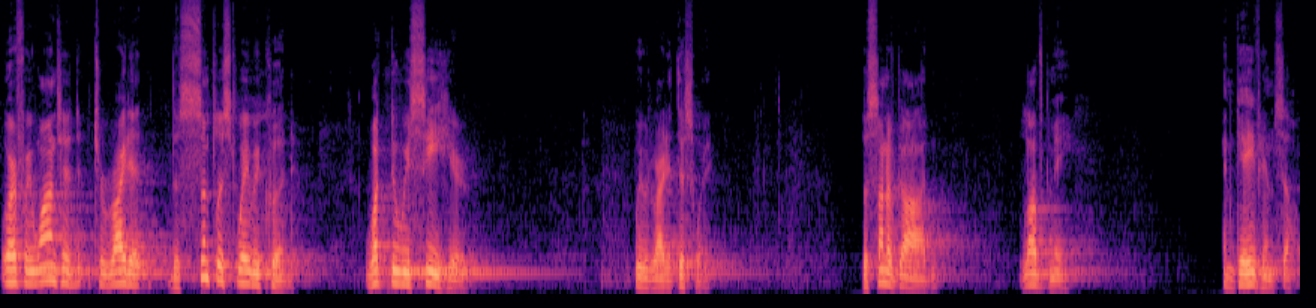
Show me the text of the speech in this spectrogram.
Or if we wanted to write it the simplest way we could, what do we see here? We would write it this way The Son of God loved me and gave himself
